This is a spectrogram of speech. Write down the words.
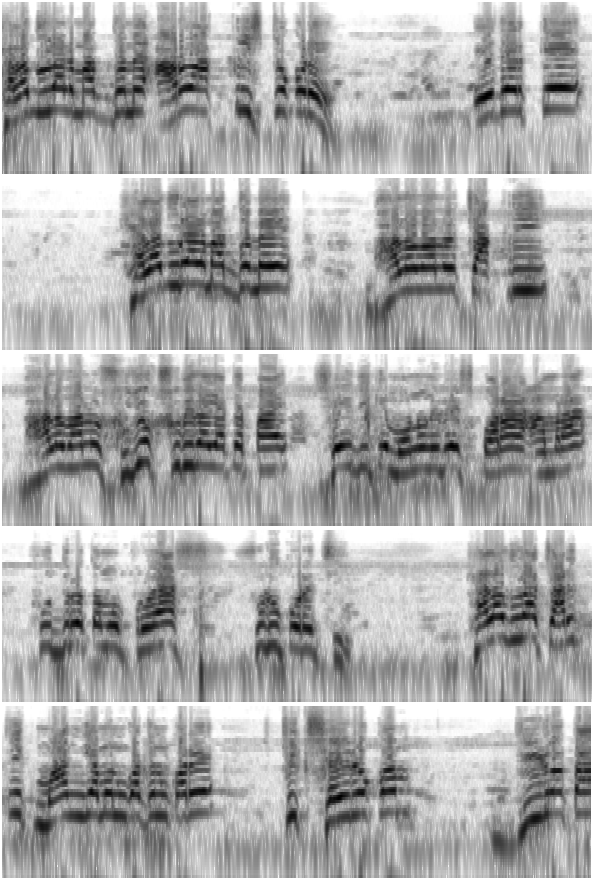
খেলাধুলার মাধ্যমে আরও আকৃষ্ট করে, এদেরকে খেলাধুলার মাধ্যমে ভালো ভালো চাকরি, ভালো ভালো সুযোগ সুবিধা যাতে পায়, সেই দিকে মনোনিবেশ করার আমরা ক্ষুদ্রতম প্রয়াস শুরু করেছি। খেলাধুলা চারিত্রিক মান যেমন গঠন করে, ঠিক সেই রকম দৃঢ়তা,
